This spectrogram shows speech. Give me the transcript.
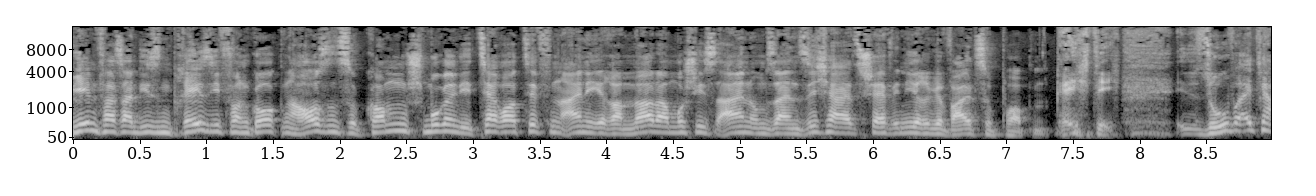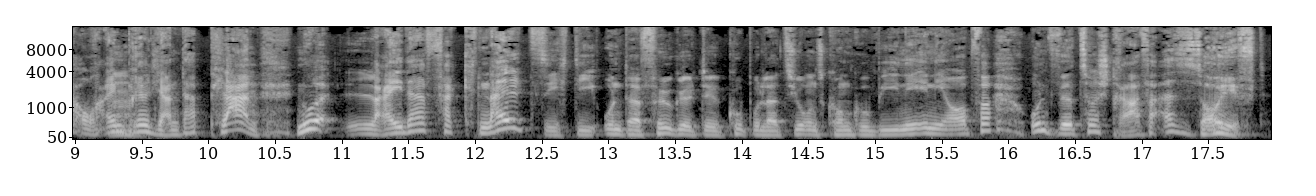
jedenfalls an diesen Präsi von Gurkenhausen zu kommen, schmuggeln die Terrortiffen eine ihrer Mördermuschis ein, um seinen Sicherheitschef in ihre Gewalt zu poppen. Richtig. Soweit ja auch ein brillanter Plan. Nur leider verknallt sich die untervögelte Kopulationskonkubine in ihr Opfer und wird zur Strafe ersäuft.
